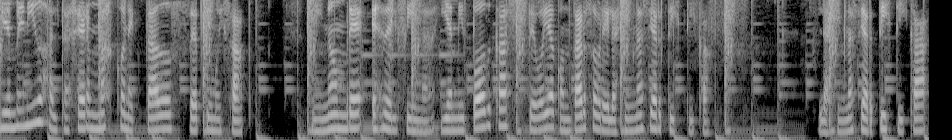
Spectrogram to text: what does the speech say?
Bienvenidos al taller más conectados séptimo ISAP. Mi nombre es Delfina y en mi podcast te voy a contar sobre la gimnasia artística. La gimnasia artística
